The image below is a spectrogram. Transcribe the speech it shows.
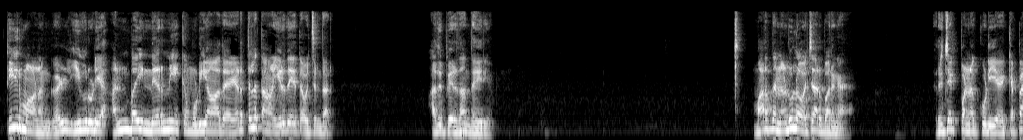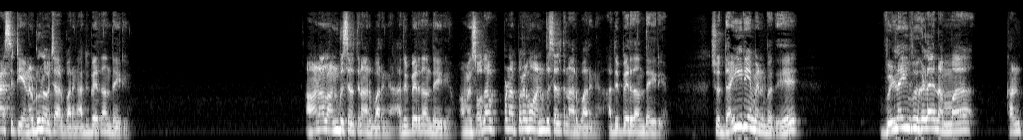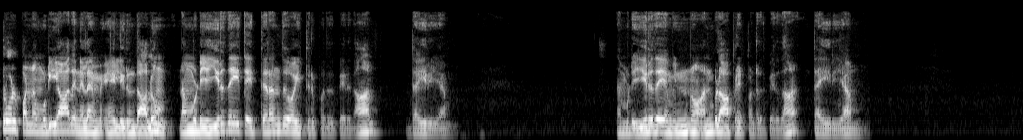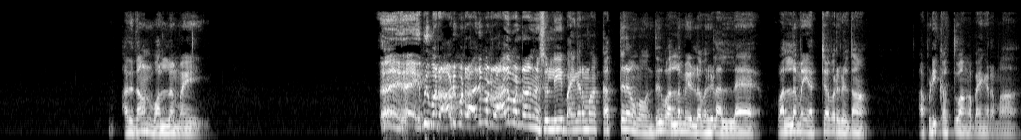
தீர்மானங்கள் இவருடைய அன்பை நிர்ணயிக்க முடியாத இடத்துல தான் இருதயத்தை வச்சிருந்தார். அது பேர் தான் தைரியம். மரத்தை நடுவில் வச்சாரு பாருங்க. ரிஜெக்ட் பண்ணக்கூடிய கெப்பாசிட்டியை நடுவில் வச்சார் பாருங்க. அது பேர் தான் தைரியம். ஆனாலும் அன்பு செலுத்தினார் பாருங்க. அது பேர் தான் தைரியம். அவன் சொதப்பின பிறகும் அன்பு செலுத்தினார் பாருங்க. அது பேர் தான் தைரியம். ஸோ தைரியம் என்பது விளைவுகளை நம்ம கண்ட்ரோல் பண்ண முடியாத நிலைமையில் இருந்தாலும் நம்முடைய இருதயத்தை திறந்து வைத்திருப்பது பேர் தான் தைரியம். நம்முடைய இருதயம் இன்னும் அன்புல ஆப்ரேட் பண்றது பேர் தான் தைரியம். அதுதான் வல்லமை. இப்படி பண்றா அப்படி பண்றா அது பண்றா அது பண்றான்னு சொல்லி பயங்கரமா கத்துறவங்க வந்து வல்லமை உள்ளவர்கள் அல்ல. வல்லமை அற்றவர்கள் தான். அப்படி கத்துவாங்க பயங்கரமா.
